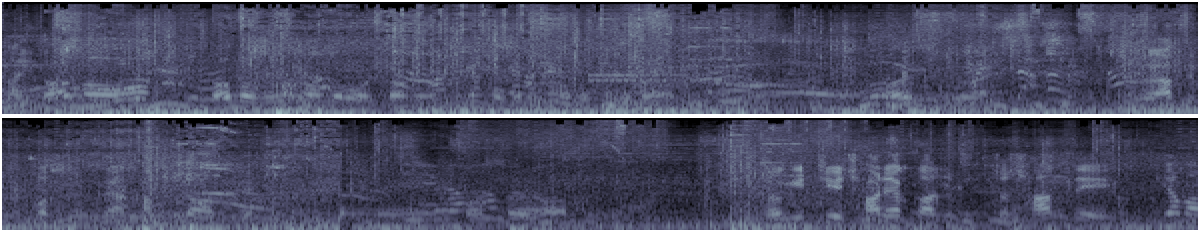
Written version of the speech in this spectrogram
나 있나? 나노 나노 윈선으로 일단은 캠퍼 가보겠습니다. 나이스 여기 앞에 묶었어. 그냥 감시하는데. 떴어요 여기 뒤에 자리야까지 붙어 자는데 살려봐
